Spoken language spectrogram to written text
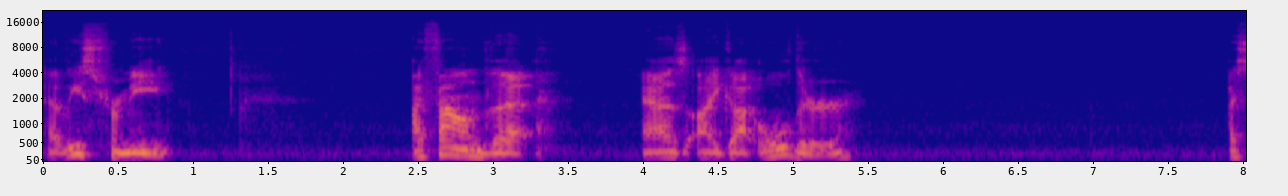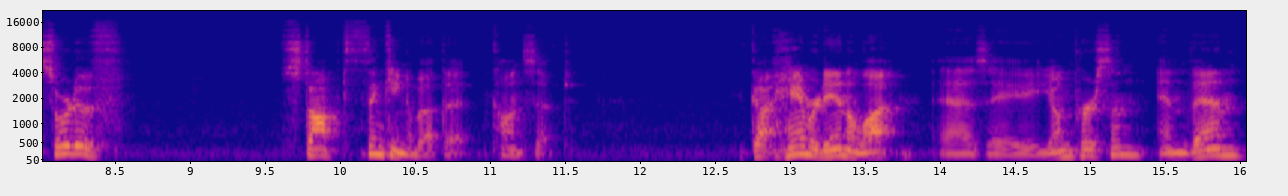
at least for me, I found that as I got older, I sort of stopped thinking about that concept. It got hammered in a lot as a young person, and then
